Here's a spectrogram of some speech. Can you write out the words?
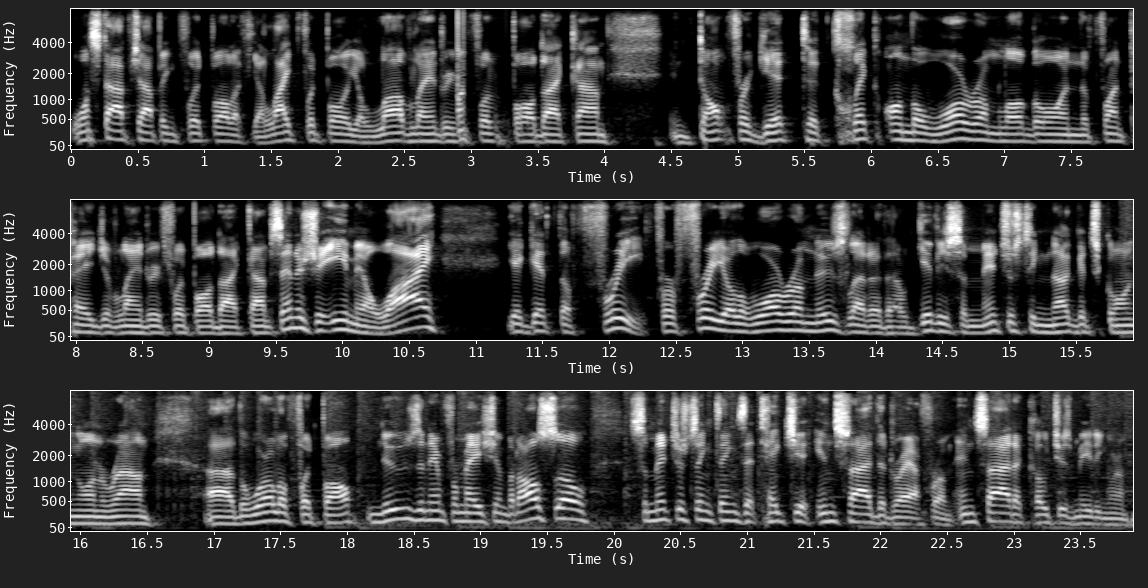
One stop shopping football. If you like football, you'll love LandryFootball.com. And don't forget to click on the War Room logo on the front page of LandryFootball.com. Send us your email. Why? You get the free for free or the War Room newsletter that'll give you some interesting nuggets going on around uh, the world of football, news and information, but also some interesting things that takes you inside the draft room, inside a coach's meeting room.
